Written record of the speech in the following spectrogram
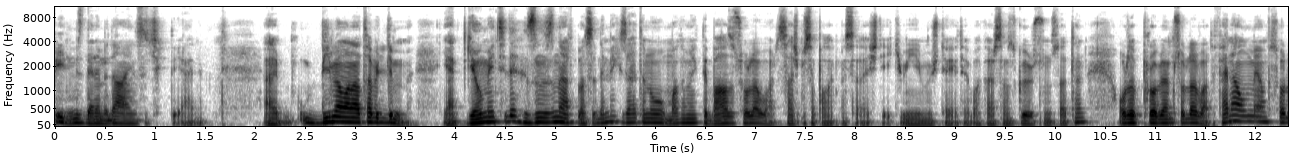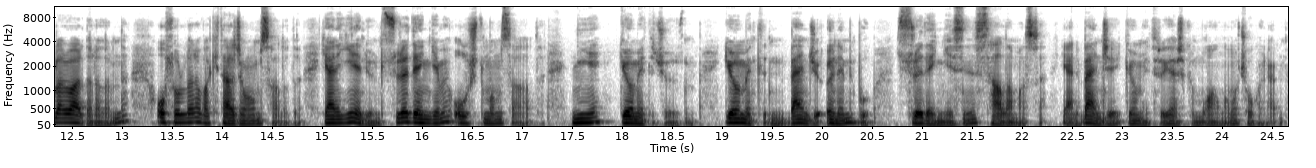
bildiğimiz denemede aynısı çıktı yani. Yani bilmem anlatabildim mi? Yani geometride hızınızın artması demek zaten o matematikte bazı sorular var. Saçma sapalak mesela işte 2023 TYT bakarsanız görürsünüz zaten. Orada problem sorular vardı. Fena olmayan sorular vardı aralarında. O sorulara vakit harcamamı sağladı. Yani yine diyorum süre dengemi oluşturmamı sağladı. Niye? Geometri çözdüm. Geometrinin bence önemi bu. Süre dengesini sağlaması. Yani bence geometri gerçekten bu anlamda çok önemli.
